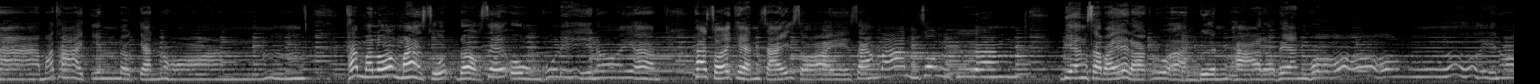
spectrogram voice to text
นามาทากินดอกจันหอมถ้ามาลงมาสุบดอกเสองคุลีน้อยผ้าซอยแขนสายซอยสร้างบ้านทรงเครื่อง เบียงสบายหลักล้วนเบือนผาดอกแผ่นผมเอ้ยนอ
